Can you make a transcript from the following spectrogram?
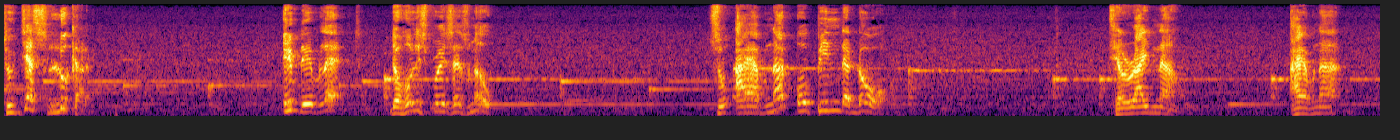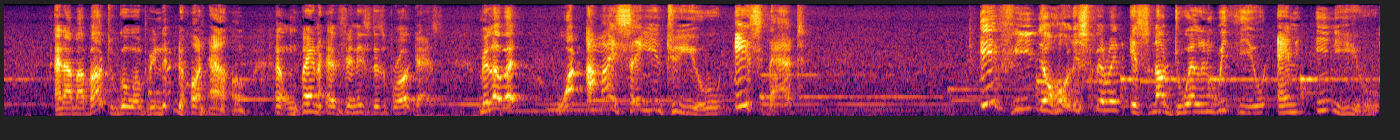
to just look at them. If they've left, the Holy Spirit says no. So I have not opened the door till right now. I have not. And I'm about to go open the door now when I finish this broadcast. Beloved, what am I saying to you is that if the Holy Spirit is not dwelling with you and in you,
